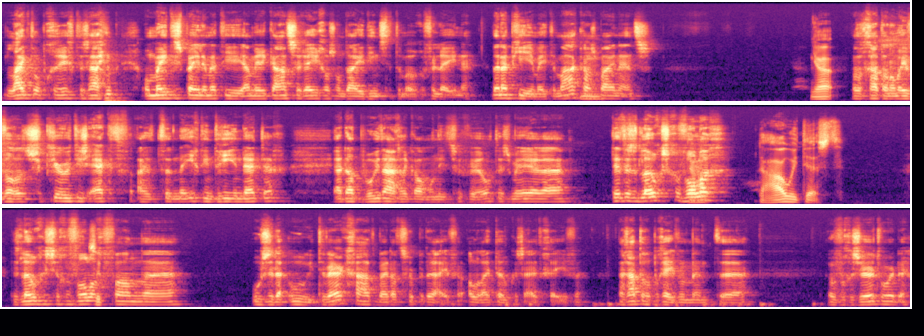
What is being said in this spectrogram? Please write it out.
lijkt opgericht te zijn, om mee te spelen met die Amerikaanse regels om daar je diensten te mogen verlenen. Dan heb je hiermee te maken als mm. Binance. Ja. Want het gaat dan om een van de Securities Act uit 1933. Eh, ja, dat boeit eigenlijk allemaal niet zoveel. Het is meer, uh, dit is het logische gevolg. de Howey-test. Het logische gevolg van uh, hoe, ze hoe het te werk gaat bij dat soort bedrijven. Allerlei tokens uitgeven. Daar gaat er op een gegeven moment uh, over gezeurd worden.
